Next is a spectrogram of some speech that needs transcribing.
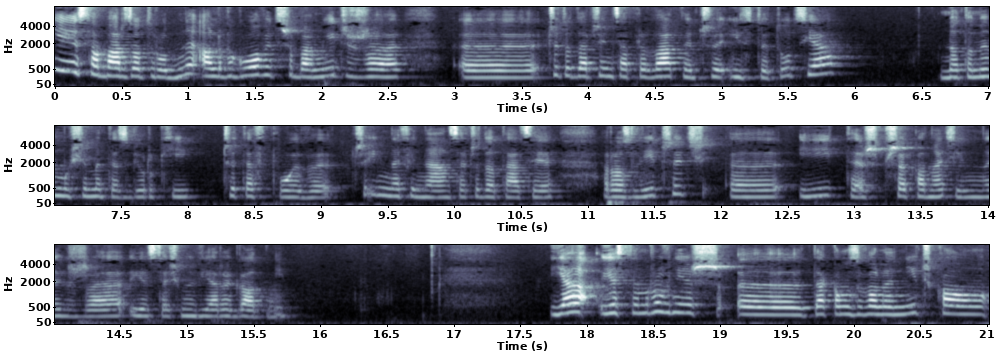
Nie jest to bardzo trudne, ale w głowie trzeba mieć, że y, czy to darczyńca prywatny, czy instytucja no to my musimy te zbiórki, czy te wpływy, czy inne finanse, czy dotacje rozliczyć y, i też przekonać innych, że jesteśmy wiarygodni. Ja jestem również y, taką zwolenniczką y,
